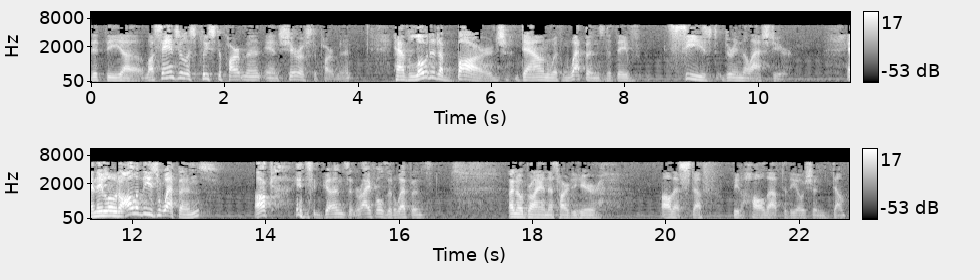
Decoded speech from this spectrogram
that the uh, Los Angeles Police Department and Sheriff's Department have loaded a barge down with weapons that they've seized during the last year. And they load all of these weapons, all kinds of guns and rifles and weapons. I know, Brian, that's hard to hear. All that stuff being hauled out to the ocean, dumped.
